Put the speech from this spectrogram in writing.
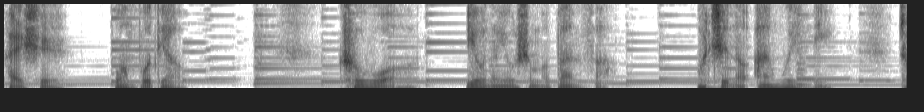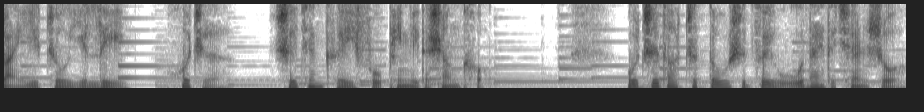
还是忘不掉。可我又能有什么办法？我只能安慰你，转移注意力，或者时间可以抚平你的伤口。我知道这都是最无奈的劝说，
